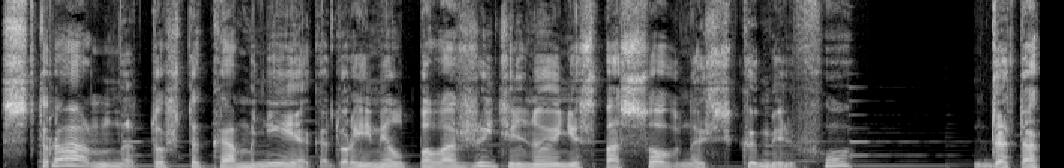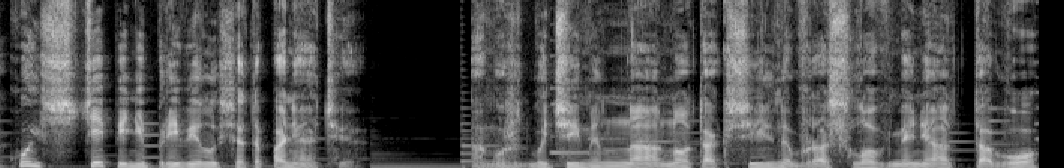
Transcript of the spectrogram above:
Странно то, что ко мне, который имел положительную неспособность к камильфо, до такой степени привилось это понятие. А может быть, именно оно так сильно вросло в меня от того,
